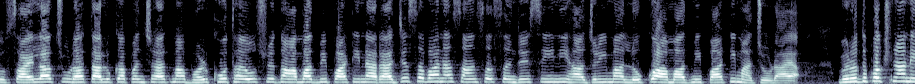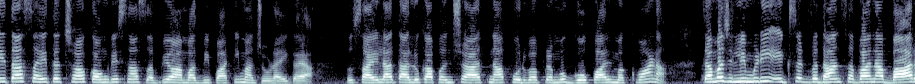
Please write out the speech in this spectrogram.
તો સાયલા ચુડા તાલુકા પંચાયતમાં ભડખો થયો છે તો આમ આદમી પાર્ટીના રાજ્યસભાના સાંસદ સંજયસિંહની હાજરીમાં લોકો આમ આદમી પાર્ટીમાં જોડાયા. વિરોધ પક્ષના નેતા સહિત છ કોંગ્રેસના સભ્યો આમ આદમી પાર્ટીમાં જોડાઈ ગયા. તો સાયલા તાલુકા પંચાયતના પૂર્વ પ્રમુખ ગોપાલ મકવાણા તેમજ લીમડી એકસઠ વિધાનસભાના બાર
